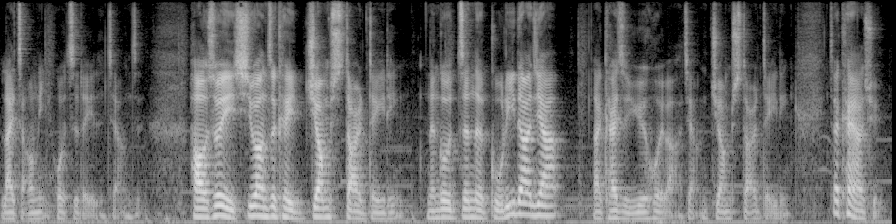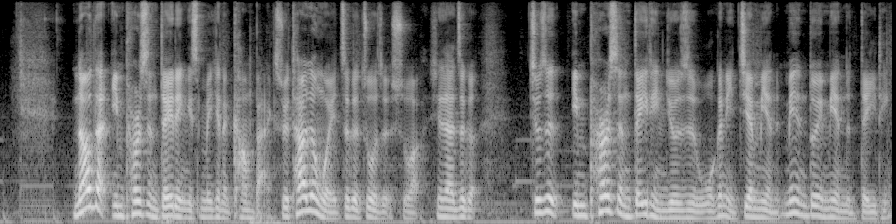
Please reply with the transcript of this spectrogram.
来找你或之类的这样子。好，所以希望这可以 jump start dating，能够真的鼓励大家来开始约会吧。这样 jump start dating，再看下去。Now that in-person dating is making a comeback，所以他认为这个作者说啊，现在这个就是 in-person dating，就是我跟你见面面对面的 dating。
